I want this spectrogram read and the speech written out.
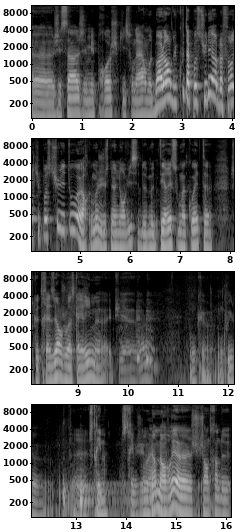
Euh, j'ai ça, j'ai mes proches qui sont derrière en mode bah alors, du coup, t'as postulé, ah, bah faudrait que tu postules et tout. Alors que moi, j'ai juste une envie, c'est de me terrer sous ma couette euh, jusque 13h, jouer à Skyrim, euh, et puis euh, voilà. Donc, euh, donc oui, le, stream. stream. Ouais. Non, mais en vrai, euh, je suis en train de,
